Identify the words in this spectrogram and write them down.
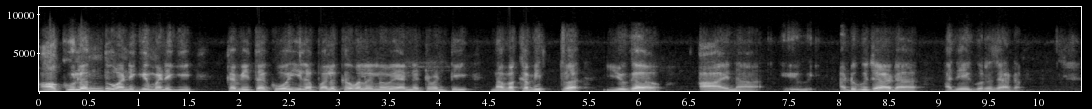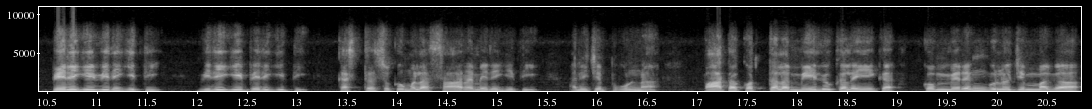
ఆకులందు అణిగిమణిగి కవిత కోయిల పలుకవలను అన్నటువంటి నవకవిత్వ యుగ ఆయన అడుగుజాడ అదే గురజాడ. పెరిగి విరిగితి విరిగి పెరిగితి కష్ట సుఖముల సారమెరిగితి అని చెప్పుకున్న పాత కొత్తల మేలు కలయిక కొమ్మెరంగులు జిమ్మగా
